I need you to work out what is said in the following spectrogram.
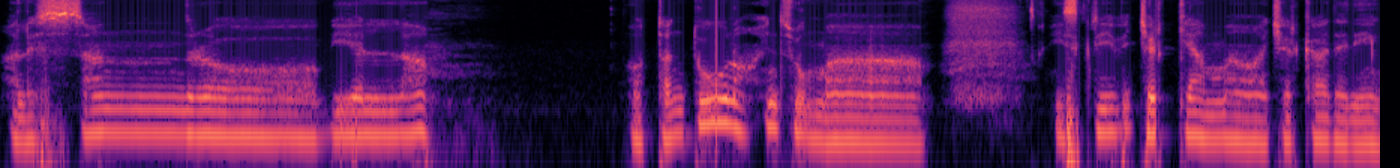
Alessandro Biella 81 insomma iscrivi cerchiamo cercate di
